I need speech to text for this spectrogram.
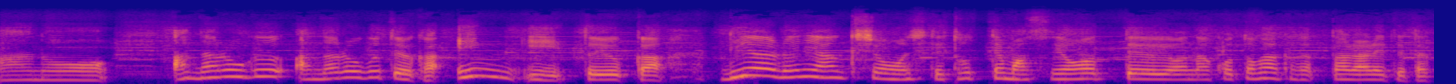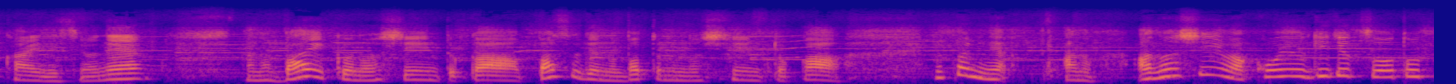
あのアナログアナログというか演技というかリアルにアクションをして撮ってますよっていうようなことが語られてた回ですよね。あのバイクのシーンとかバスでのバトルのシーンとかやっぱりねあのあのシーンはこういう技術をとって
